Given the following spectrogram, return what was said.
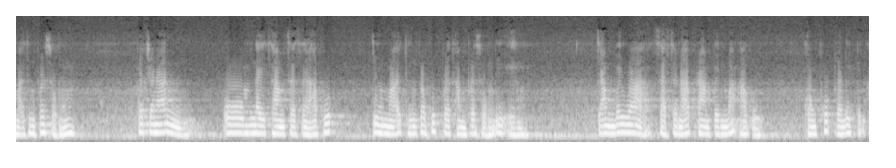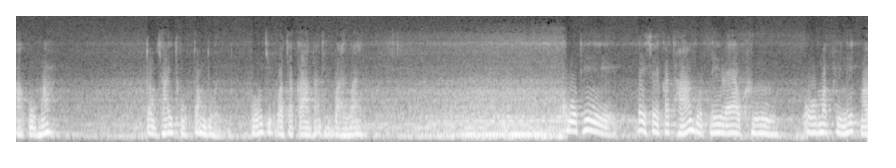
หมายถึงพระสงฆ์เพราะฉะนั้นโอมในทางศาสนาพุทธจึงหมายถึงพระพุทธพระธรรมพระสงฆ์นี่เองจำไว้ว่าศาสนาพราหมณ์เป็นมะอาอุ ของพุทธเรานี่เป็นอาอุมะต้องใช้ถูกต้องด้วยผู้จิตวัตการอธิบายไว้ผู้ที่ได้เสกคาถาบทนี้แล้วคือ โอมาพินิษมา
